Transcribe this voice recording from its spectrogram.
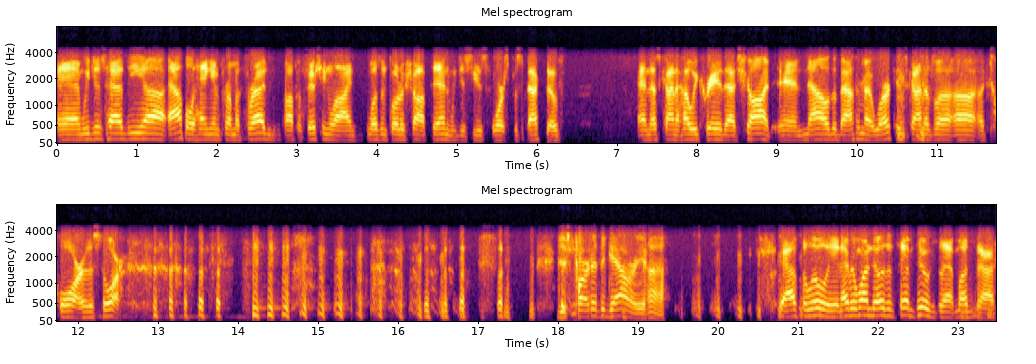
and we just had the uh, apple hanging from a thread off a fishing line. It wasn't photoshopped in. We just used forced perspective and that's kind of how we created that shot. And now the bathroom at work is kind of a, a, a tour of the store. Just part of the gallery, huh? yeah, absolutely, and everyone knows it's him too because of that mustache.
